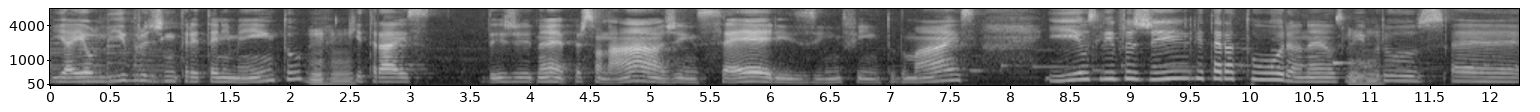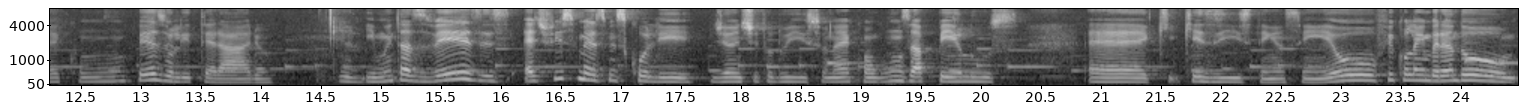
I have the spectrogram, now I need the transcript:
E aí é o livro de entretenimento uhum. que traz desde né, personagens, séries, enfim, tudo mais. E os livros de literatura, né, os uhum. livros é, com um peso literário. É. E muitas vezes é difícil mesmo escolher diante de tudo isso, né, com alguns apelos é, que, que, existem. assim. Eu fico lembrando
